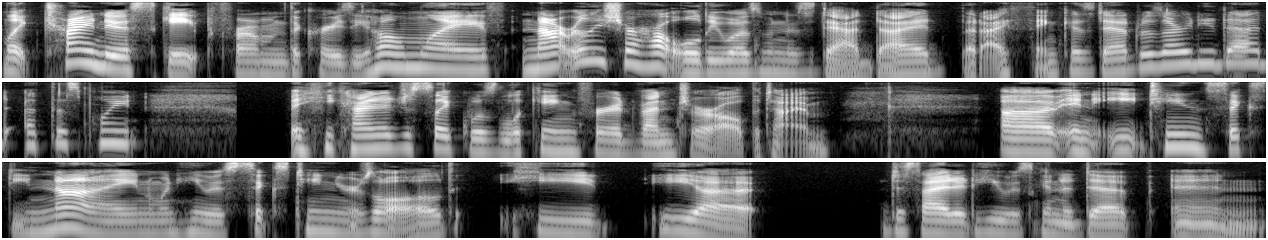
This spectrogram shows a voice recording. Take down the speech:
like trying to escape from the crazy home life. Not really sure how old he was when his dad died but i think his dad was already dead at this point. He kind of just like was looking for adventure all the time. Uh, in 1869 when he was 16 years old he he uh decided he was gonna dip and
